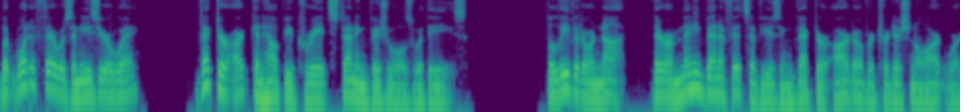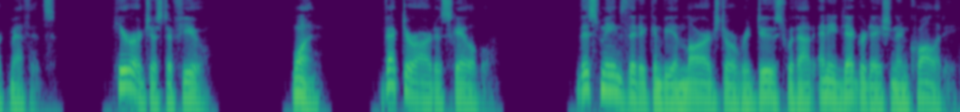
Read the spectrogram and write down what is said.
But what if there was an easier way? Vector art can help you create stunning visuals with ease. Believe it or not, there are many benefits of using vector art over traditional artwork methods. Here are just a few. 1. Vector art is scalable. This means that it can be enlarged or reduced without any degradation in quality.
